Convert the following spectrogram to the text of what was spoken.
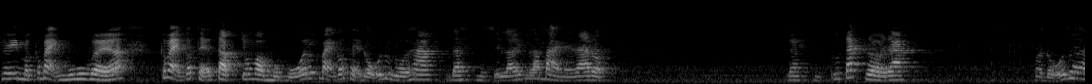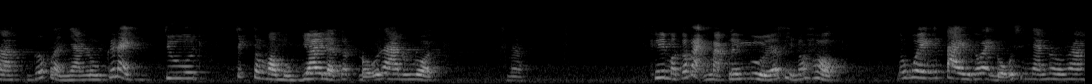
Khi mà các bạn mua về á các bạn có thể tập trong vòng một buổi các bạn có thể đổi được rồi ha. Đây mình sẽ lấy cái lá bài này ra rồi. Đây mình cứ tách rời ra. Và đổi thôi ha. Rất là nhanh luôn. Cái này chưa chắc trong vòng một giây là đổ ra luôn rồi. Nè. Khi mà các bạn mặc lên người á thì nó hợp nó quen cái tay thì các bạn đổ sẽ nhanh hơn ha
